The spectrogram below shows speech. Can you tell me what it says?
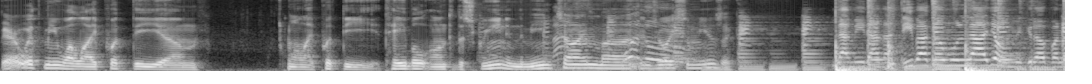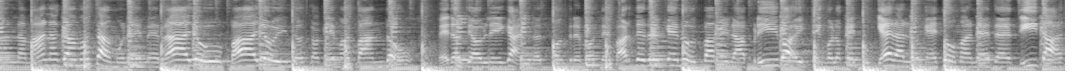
bear with me while I put the um, while I put the table onto the screen. In the meantime, uh, enjoy some music. La mirada activa como un layo, micrófono en la mano como estamos y me rayo, fallo y nos cogemos bando. Pero te obligan, nos pondremos de parte del que nos pague la priva. Y tengo lo que tú quieras, lo que tú más necesitas.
